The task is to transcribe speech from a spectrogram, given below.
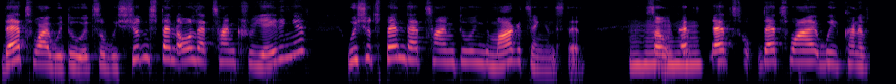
that's why we do it. So we shouldn't spend all that time creating it. We should spend that time doing the marketing instead. Mm-hmm, so mm-hmm. that's that's that's why we kind of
